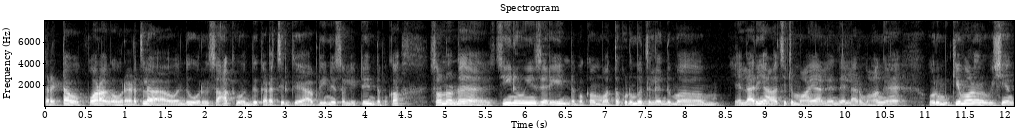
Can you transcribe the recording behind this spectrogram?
கரெக்டாக போகிறாங்க ஒரு இடத்துல வந்து ஒரு சாக்கு வந்து கிடச்சிருக்கு அப்படின்னு சொல்லிட்டு இந்த பக்கம் சொன்னோன்னே சீனுவையும் சரி இந்த பக்கம் மொத்த குடும்பத்துலேருந்து ம எல்லாரையும் அழைச்சிட்டு மாயாலேருந்து எல்லாரும் வாங்க. ஒரு முக்கியமான ஒரு விஷயம்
